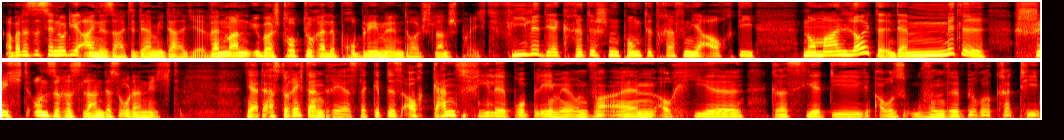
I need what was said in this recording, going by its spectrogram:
Aber das ist ja nur die eine Seite der Medaille, wenn man über strukturelle Probleme in Deutschland spricht. Viele der kritischen Punkte treffen ja auch die normalen Leute in der Mittelschicht unseres Landes oder nicht? Ja, da hast du recht, Andreas. Da gibt es auch ganz viele Probleme und vor allem auch hier grassiert die ausufernde Bürokratie.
